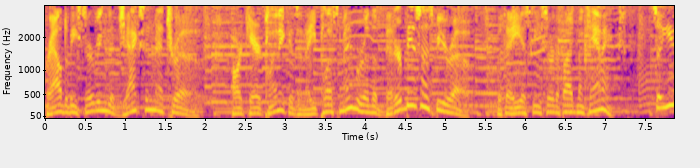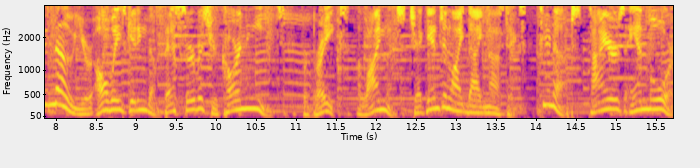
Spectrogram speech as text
Proud to be serving the Jackson Metro. Car Care Clinic is an A-plus member of the Better Business Bureau with ASE certified mechanics. So you know you're always getting the best service your car needs for brakes, alignments, check engine light diagnostics, tune-ups, tires, and more.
